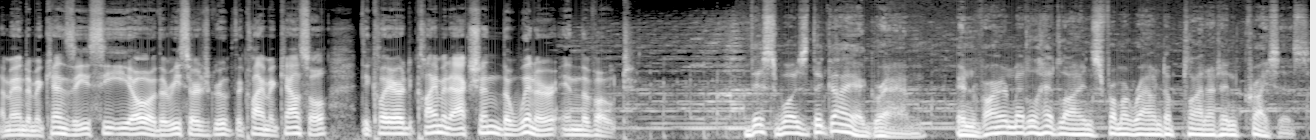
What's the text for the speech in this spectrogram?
Amanda McKenzie, CEO of the research group the Climate Council, declared climate action the winner in the vote. This was the Gaiagram, environmental headlines from around a planet in crisis.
